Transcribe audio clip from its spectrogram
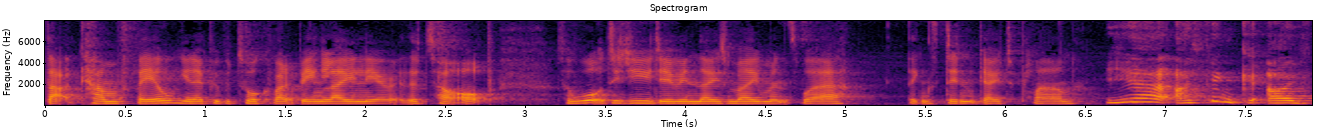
that can feel. You know, people talk about it being lonelier at the top. So, what did you do in those moments where things didn't go to plan? Yeah, I think I've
